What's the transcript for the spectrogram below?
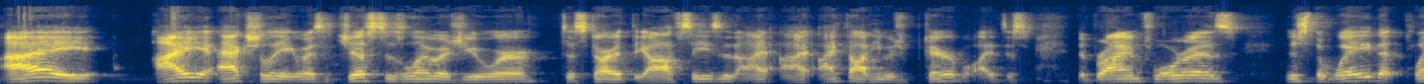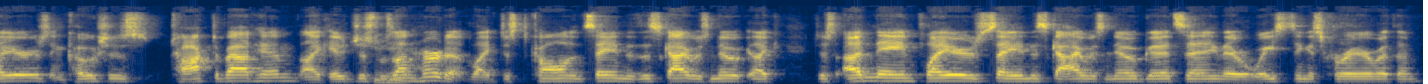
I I actually was just as low as you were to start the offseason. I, I I thought he was terrible. I just the Brian Flores, just the way that players and coaches talked about him, like it just was mm-hmm. unheard of. Like just calling and saying that this guy was no like just unnamed players saying this guy was no good, saying they were wasting his career with him.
